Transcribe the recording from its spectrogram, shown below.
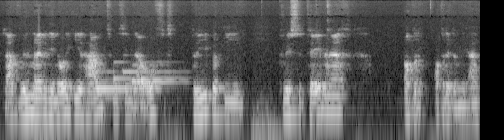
Ich glaube, weil wir eben die Neugier haben, wir sind auch oft Treiber bei gewissen Themen, aber, aber eben, wir haben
